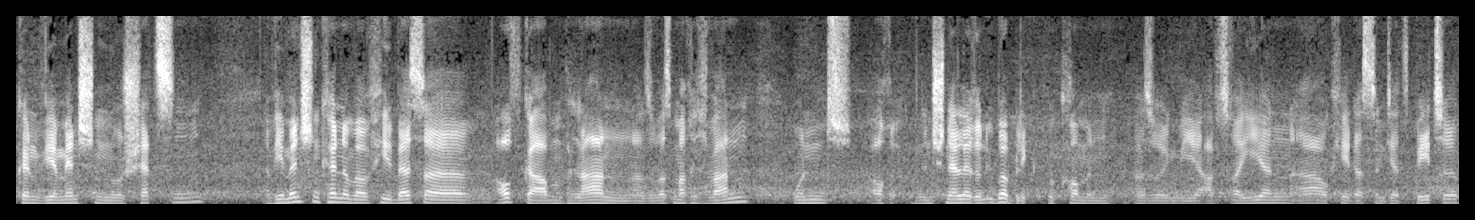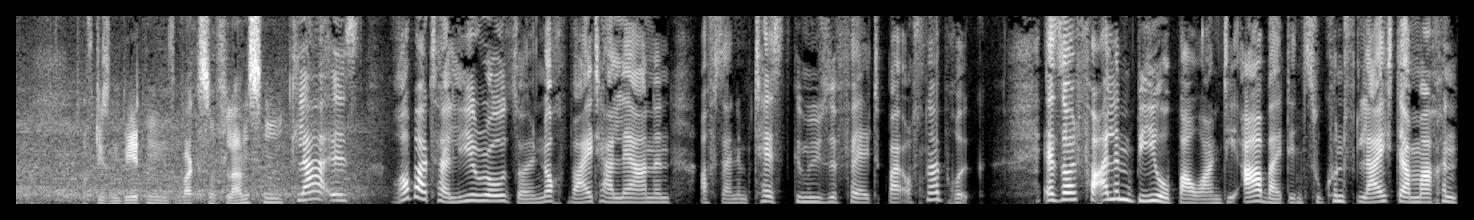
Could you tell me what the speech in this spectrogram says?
können wir Menschen nur schätzen. Wir Menschen können aber viel besser Aufgaben planen, also was mache ich wann und auch einen schnelleren Überblick bekommen. Also irgendwie abstrahieren, ah, okay, das sind jetzt Beete, auf diesen Beeten wachsen Pflanzen. Klar ist, Roboter Lero soll noch weiter lernen auf seinem Testgemüsefeld bei Osnabrück. Er soll vor allem Biobauern die Arbeit in Zukunft leichter machen,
